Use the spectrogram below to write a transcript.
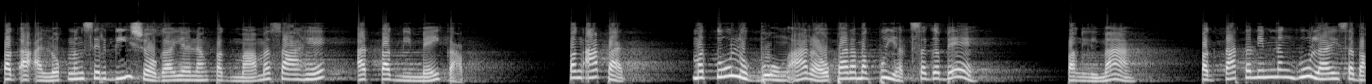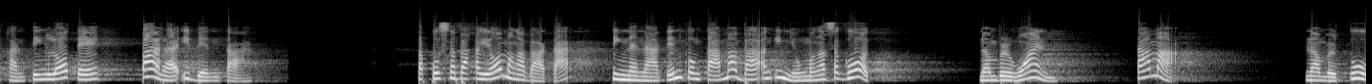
pag-aalok ng serbisyo gaya ng pagmamasahe at pagmi-makeup. Pang-apat, matulog buong araw para magpuyat sa gabi. Panglima, pagtatanim ng gulay sa bakanting lote para ibenta. Tapos na ba kayo mga bata? Tingnan natin kung tama ba ang inyong mga sagot. Number one, tama. Number two,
